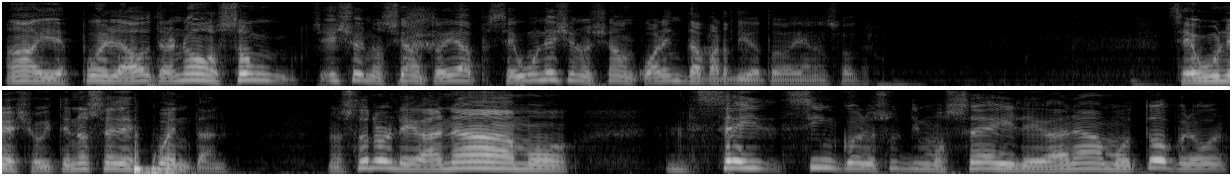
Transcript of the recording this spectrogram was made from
Ah, y después la otra. No, son. Ellos nos llevan todavía. Según ellos, nos llevan 40 partidos todavía nosotros. Según ellos, ¿viste? No se descuentan. Nosotros le ganamos. 5 de los últimos 6 le ganamos, todo, pero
